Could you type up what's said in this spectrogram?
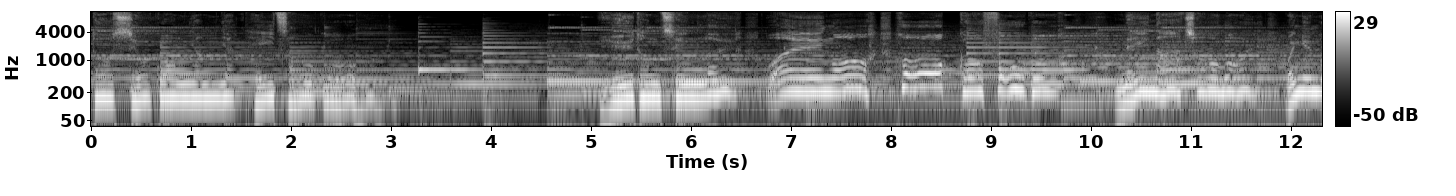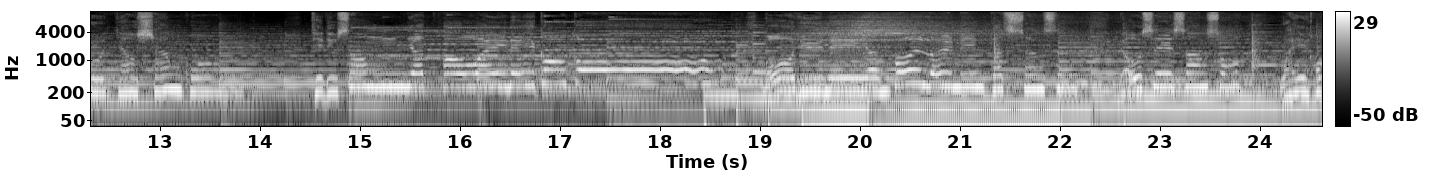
多少光阴一起走过，如同情侣为我哭过、苦过。你那错爱，永远没有想过，铁了心日后为你高歌。我与你人海里面不相识，有些生疏，为何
